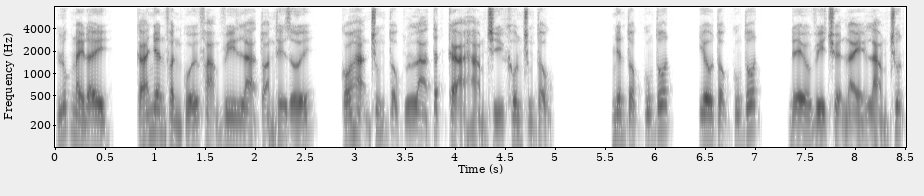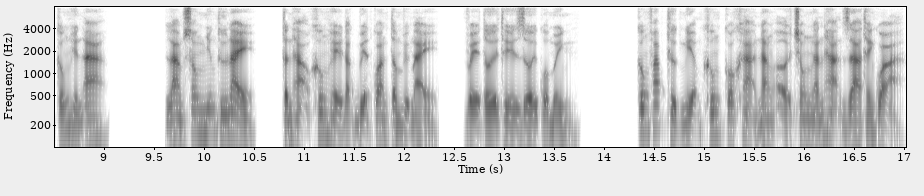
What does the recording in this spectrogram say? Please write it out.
Lúc này đây, cá nhân phần cuối phạm vi là toàn thế giới, có hạn chủng tộc là tất cả hàm chí khôn chủng tộc. Nhân tộc cũng tốt, yêu tộc cũng tốt, đều vì chuyện này làm chút cống hiến a. Làm xong những thứ này, Tần Hạo không hề đặc biệt quan tâm việc này, về tới thế giới của mình. Công pháp thực nghiệm không có khả năng ở trong ngắn hạn ra thành quả,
